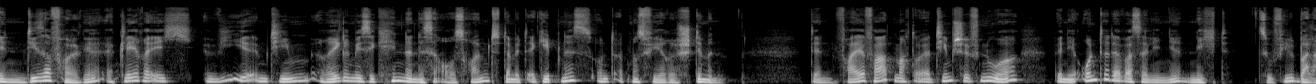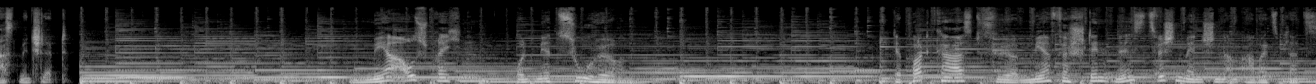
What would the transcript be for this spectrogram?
In dieser Folge erkläre ich, wie ihr im Team regelmäßig Hindernisse ausräumt, damit Ergebnis und Atmosphäre stimmen. Denn freie Fahrt macht euer Teamschiff nur, wenn ihr unter der Wasserlinie nicht zu viel Ballast mitschleppt. Mehr aussprechen und mehr zuhören. Der Podcast für mehr Verständnis zwischen Menschen am Arbeitsplatz.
